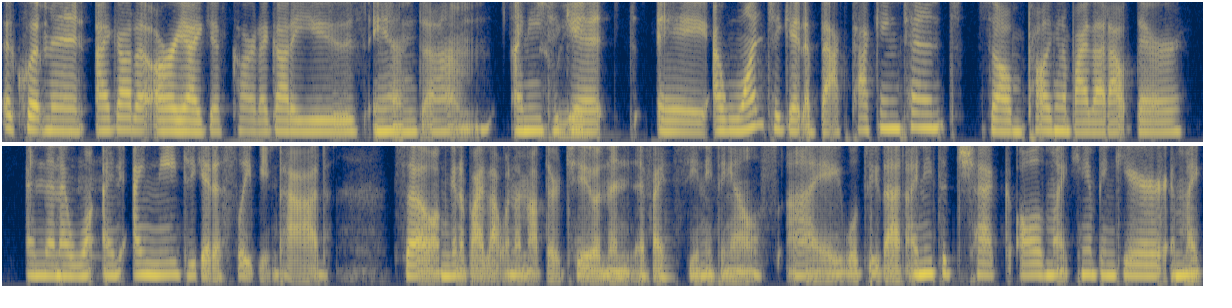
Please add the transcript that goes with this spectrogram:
equipment. I got a REI gift card I gotta use, and um, I need Sweet. to get a. I want to get a backpacking tent, so I'm probably gonna buy that out there. And then I want. I, I need to get a sleeping pad, so I'm gonna buy that when I'm out there too. And then if I see anything else, I will do that. I need to check all of my camping gear and my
